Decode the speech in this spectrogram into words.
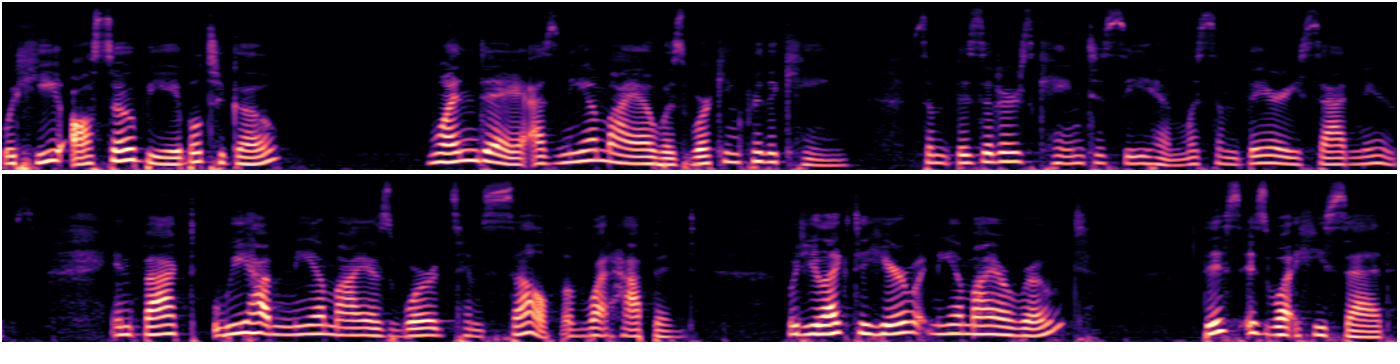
Would he also be able to go? One day, as Nehemiah was working for the king, some visitors came to see him with some very sad news. In fact, we have Nehemiah's words himself of what happened. Would you like to hear what Nehemiah wrote? This is what he said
